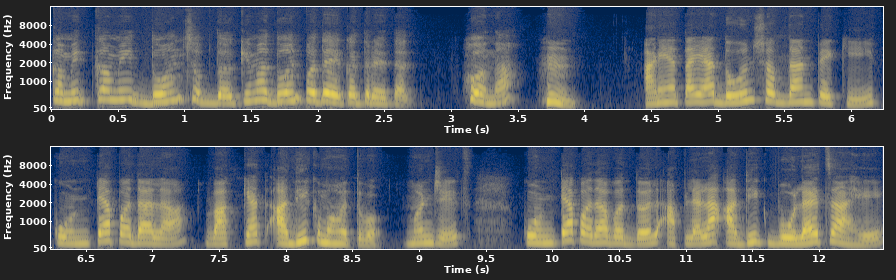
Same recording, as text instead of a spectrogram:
कमीत कमी दोन शब्द किंवा दोन पदं एकत्र येतात. हो ना? हं. आणि आता या दोन शब्दांपैकी कोणत्या पदाला वाक्यात अधिक महत्त्व म्हणजेच कोणत्या पदाबद्दल आपल्याला अधिक बोलायचं आहे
